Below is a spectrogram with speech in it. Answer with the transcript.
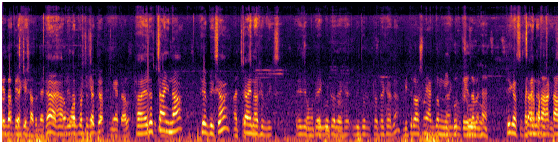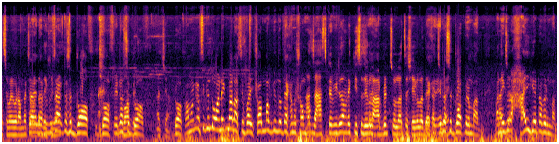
লেদার পেস্টের সাথে হ্যাঁ, হ্যাঁ, হ্যাঁ এটা চাইনা ফেব্রিক্স হ্যাঁ? চাইনা। ফেব্রিক্স এই যে চমৎকার দেখে ভিতরটা দেখে দেন। ভিতরে আসলে একদম নিখুঁত পেয়ে যাবেন হ্যাঁ। ঠিক আছে তারপর আরেকটা আছে ভাই ওটা আমরা দেখি আছে ড্রপ ড্রপ এটা হচ্ছে ড্রপ আচ্ছা। ড্রপ আমার কাছে কিন্তু অনেক মাল আছে ভাই সব মাল কিন্তু দেখানো সম্ভব আচ্ছা আজকের আমরা কিছু যেগুলো আপডেট চলে আছে সেগুলো দেখাচ্ছি এটা। হচ্ছে ড্রপের মাল মানে আচ্ছা। এগুলো হাই গেটআপের মাল।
